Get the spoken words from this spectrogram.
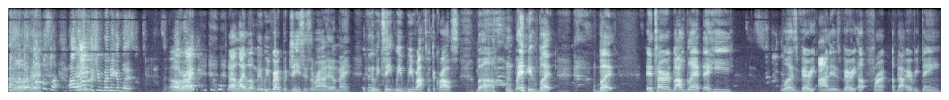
Lord, man. I was like, I rock Hey. with you, my nigga, but All right. I'm like, look, man, we rock with Jesus around here, man. We te- we we rocks with the cross, but um, but but but in terms, but I'm glad that he was very honest, very upfront about everything,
